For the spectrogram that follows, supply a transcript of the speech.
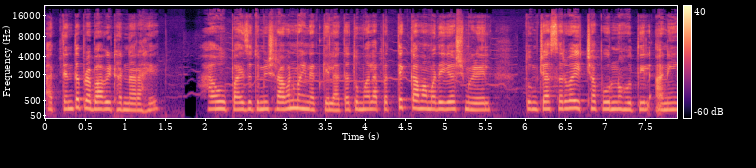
अत्यंत प्रभावी ठरणार आहे. हा उपाय जर तुम्ही श्रावण महिन्यात केला तर तुम्हाला प्रत्येक कामामध्ये यश मिळेल तुमच्या सर्व इच्छा पूर्ण होतील आणि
